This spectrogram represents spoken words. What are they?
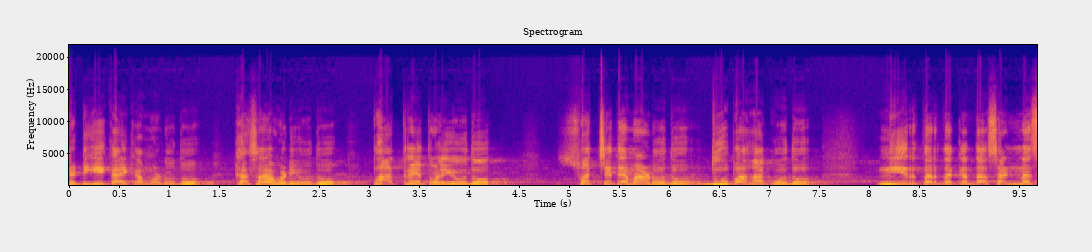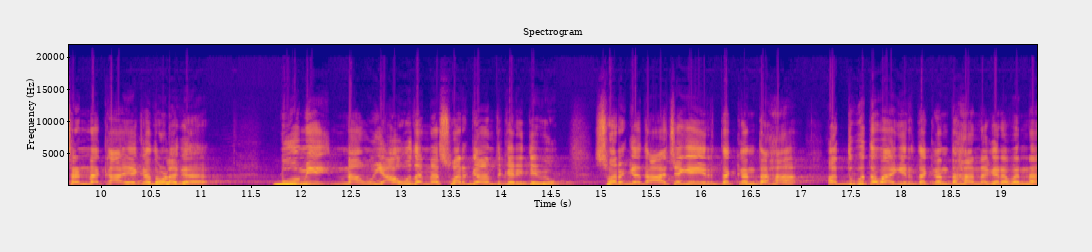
ಕಟ್ಟಿಗೆ ಕಾಯಕ ಮಾಡೋದು, ಕಸ ಹೊಡೆಯೋದು, ಪಾತ್ರೆ ತೊಳೆಯೋದು, ಸ್ವಚ್ಛತೆ ಮಾಡೋದು, ಧೂಪ ಹಾಕೋದು, ನೀರು ತರ್ತಕ್ಕಂಥ ಸಣ್ಣ ಸಣ್ಣ ಕಾಯಕದೊಳಗೆ ಭೂಮಿ ನಾವು ಯಾವುದನ್ನು ಸ್ವರ್ಗ ಅಂತ ಕರಿತೇವೋ, ಸ್ವರ್ಗದ ಆಚೆಗೆ ಇರತಕ್ಕಂತಹ, ಅದ್ಭುತವಾಗಿರ್ತಕ್ಕಂತಹ ನಗರವನ್ನು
